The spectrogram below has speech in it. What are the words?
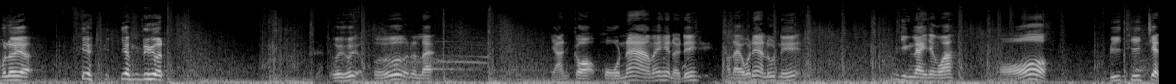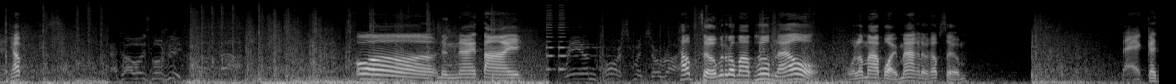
มาเลยอะ ยังเดือด เฮ้ยเออ นั่นแหละ ยานเกาะโผล่หน้าไหมเห็นหน่อยดิ อะไรวะเนี่ยรุ่นนี้ ยิงแรงจังวะ อ๋อ BT7 ครับโอ้หนึ่งนายตายทับเสริมเรามาเพิ่มแล้วโหเรามาบ่อยมากเลยทับเสริม แตกกระ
